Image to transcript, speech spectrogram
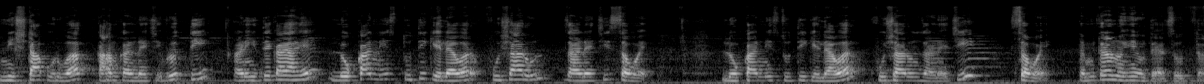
निष्ठापूर्वक काम करण्याची वृत्ती आणि इथे काय आहे? लोकांनी स्तुती केल्यावर फुशारून जाण्याची सवय. लोकांनी स्तुती केल्यावर फुशारून जाण्याची सवय. तर मित्रांनो हे होतं याचं उत्तर.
